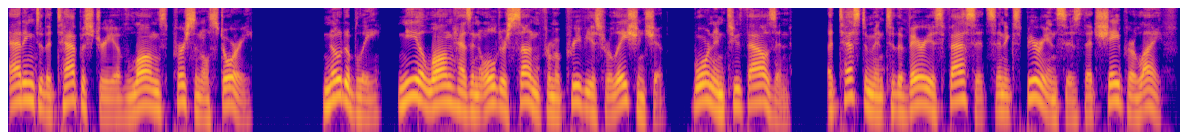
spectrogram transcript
adding to the tapestry of Long's personal story. Notably, Nia Long has an older son from a previous relationship, born in 2000, a testament to the various facets and experiences that shape her life.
